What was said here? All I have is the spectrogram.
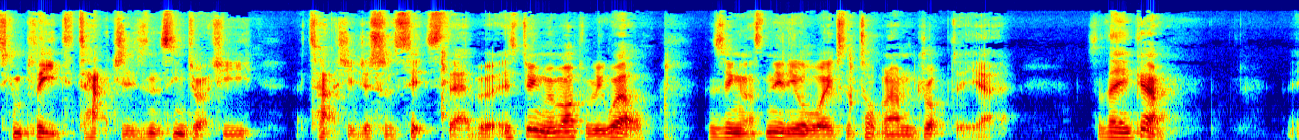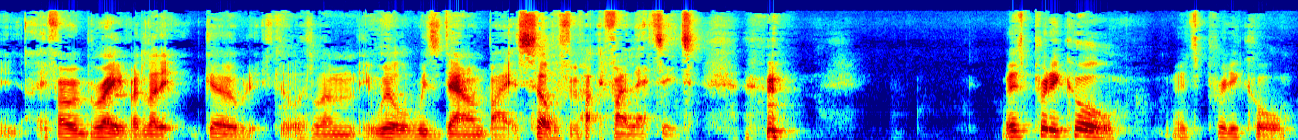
completely detaches, It doesn't seem to actually attach, it just sort of sits there, but it's doing remarkably well, considering that's nearly all the way to the top and I haven't dropped it yet. So there you go. If I were brave, I'd let it go, but it's still, um, it will whiz down by itself if I, if I let it. it's pretty cool. It's pretty cool.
